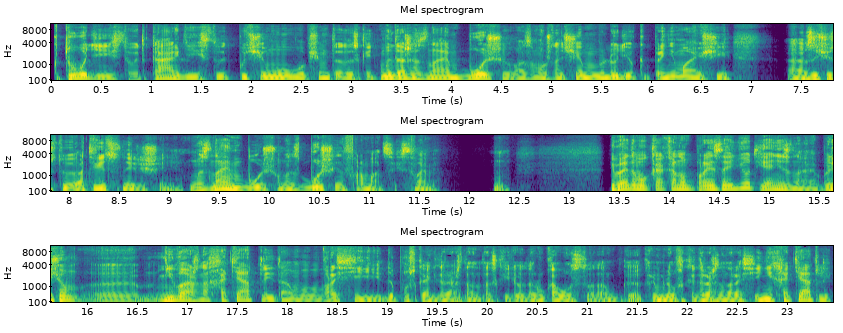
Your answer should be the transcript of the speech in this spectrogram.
кто действует, как действует, почему, в общем-то, так сказать, мы даже знаем больше, возможно, чем люди, принимающие э, зачастую ответственные решения. Мы знаем больше, у нас больше информации с вами. И поэтому, как оно произойдет, я не знаю. Причем, э, неважно, хотят ли там в России допускать граждан, так сказать, вот, руководство там, кремлевское граждан России, не хотят ли,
